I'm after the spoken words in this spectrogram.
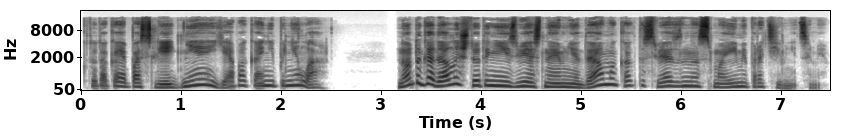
Кто такая последняя, я пока не поняла, но догадалась, что эта неизвестная мне дама как-то связана с моими противницами.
